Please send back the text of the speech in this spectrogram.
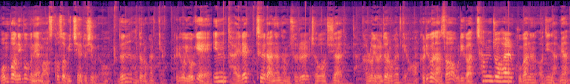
원본 이 부분에 마우스 커서 위치해 두시고요. 는 하도록 할게요. 그리고 여기에 indirect라는 함수를 적어 주셔야 됩니다. 갈로 열도록 할게요. 그리고 나서 우리가 참조할 구간은 어디냐면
